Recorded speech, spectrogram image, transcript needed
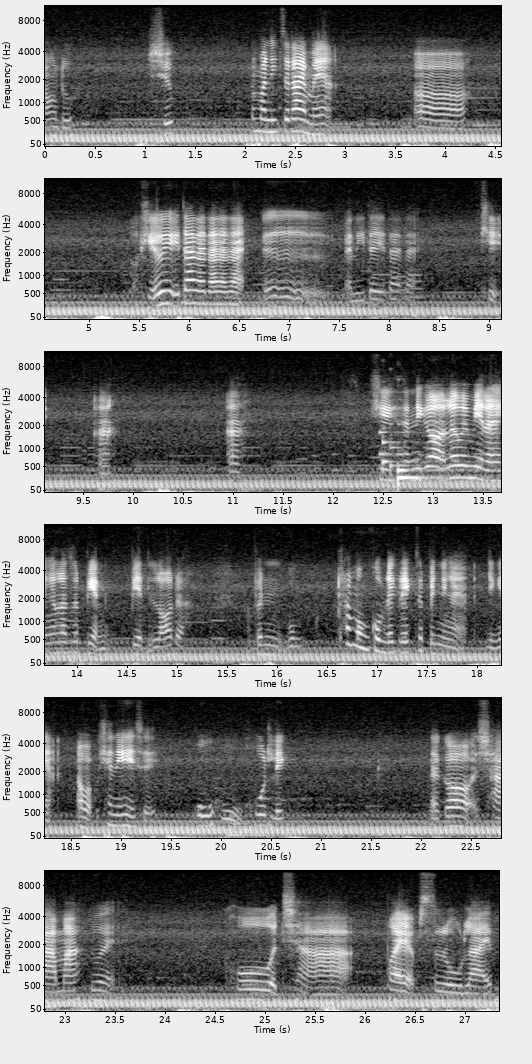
ลองดูชึบประมาณนี้จะได้ไหมอะเออโอเคเอ้ยได้ได้ได้ได้ได้เอออันนี้ได้ได้ได้โอเค อะ อะ โอ เคอันนี้ก็เริ่มไม่มีอะไรงั้นเราจะเปลี่ยนเปลี่ยนล้อเดี๋ยวเอเป็นวงถ้าวงกลมเล็ก ๆ จะเป็นยังไงอย่างเงี้ยเอาแบบแค่นี้เฉยโอ้โหโคตรเล็ก แล้วก็ช้ามากด้วย โคตรช้าไปแบบ slow life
